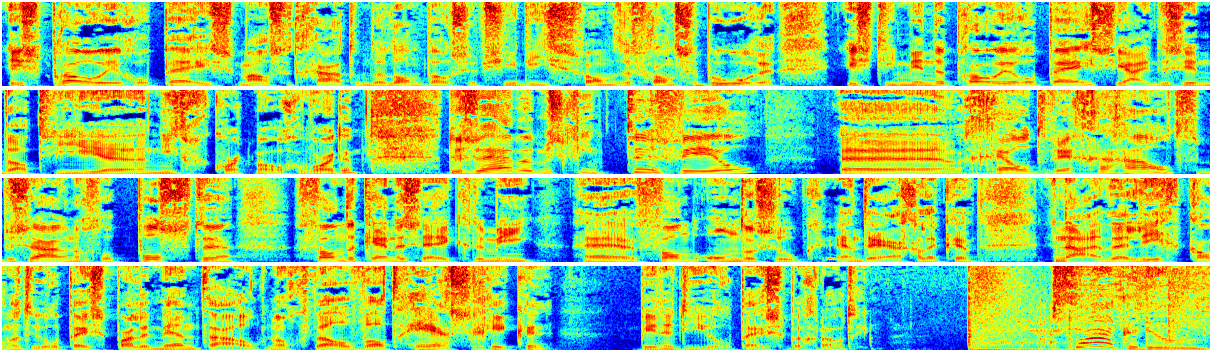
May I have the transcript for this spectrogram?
is pro-Europees. Maar als het gaat om de landbouwsubsidies van de Franse boeren, is die minder pro-Europees. Ja, in de zin dat die uh, niet gekort mogen worden. Dus we hebben misschien te veel. Uh, geld weggehaald, bezuinigd op posten van de kenniseconomie, van onderzoek en dergelijke. Nou, en wellicht kan het Europese parlement daar ook nog wel wat herschikken binnen die Europese begroting. Zaken doen.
